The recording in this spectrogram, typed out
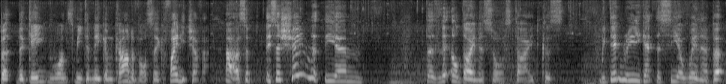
But the game wants me to make them carnivores so they can fight each other. Ah, it's a, it's a shame that the, um, the little dinosaurs died. Because we didn't really get to see a winner. But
